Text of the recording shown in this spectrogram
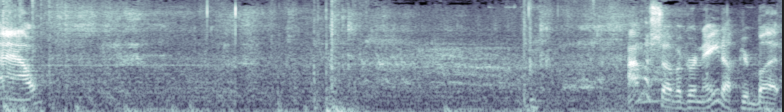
Ow. I'm gonna shove a grenade up your butt.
